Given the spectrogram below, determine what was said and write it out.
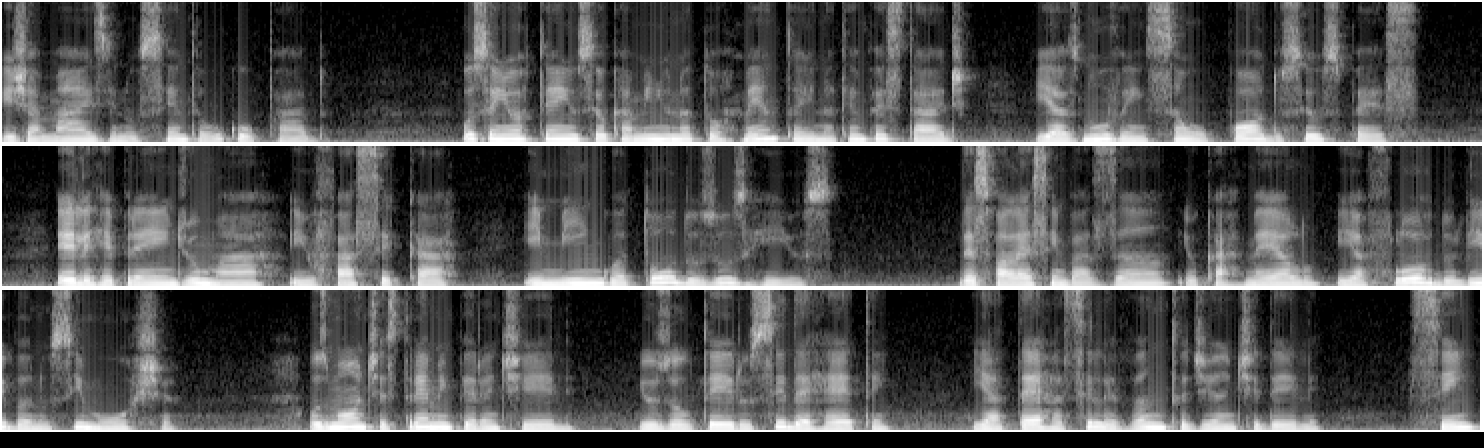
e jamais inocenta o culpado. O Senhor tem o seu caminho na tormenta e na tempestade e as nuvens são o pó dos seus pés. Ele repreende o mar e o faz secar, e mingua todos os rios. Desfalecem Bazã e o Carmelo, e a flor do Líbano se murcha. Os montes tremem perante ele, e os outeiros se derretem, e a terra se levanta diante dele. Sim,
